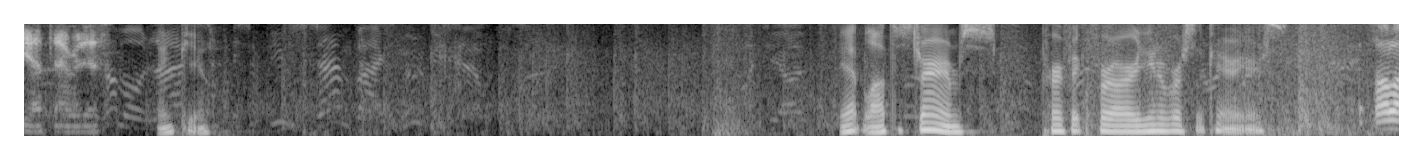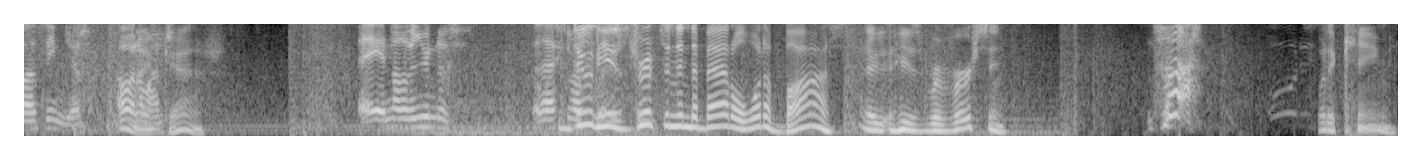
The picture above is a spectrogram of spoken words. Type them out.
Yeah, there it is. Thank you. Yep, lots of sturms. Perfect for our universal carriers. That's all I've seen yet. Oh, Oh no my mind. gosh. Hey, another unit. But actually Dude, he's so- drifting into battle. What a boss. Uh, He's reversing. Ha! What a king.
